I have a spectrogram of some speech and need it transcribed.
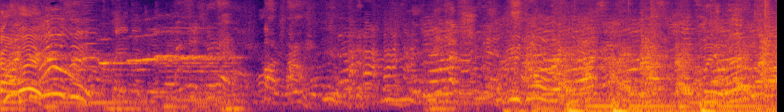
Hold on, wait. What are you doing, Rick? I what?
